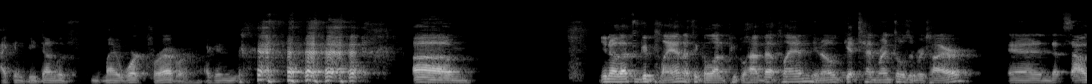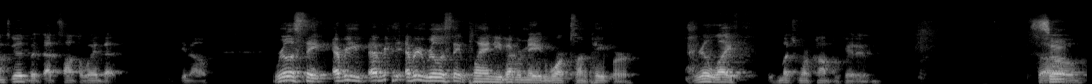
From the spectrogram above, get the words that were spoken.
i can be done with my work forever. I can um, you know that's a good plan. I think a lot of people have that plan you know get 10 rentals and retire and that sounds good, but that's not the way that you know real estate. Every every every real estate plan you've ever made works on paper. Real life is much more complicated. So, so,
